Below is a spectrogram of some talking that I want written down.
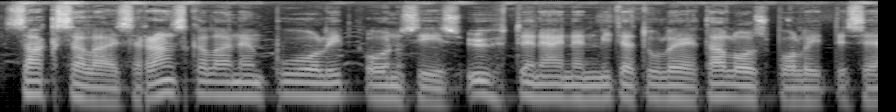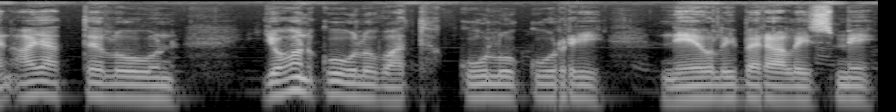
Saksalais-ranskalainen puoli on siis yhtenäinen, mitä tulee talouspoliittiseen ajatteluun, johon kuuluvat kulukuri, neoliberalismi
